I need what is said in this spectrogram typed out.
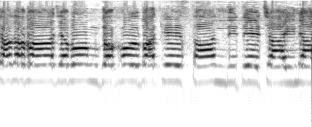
চাঁদাবাজ এবং দখলবাজকে স্থান দিতে চাই না।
